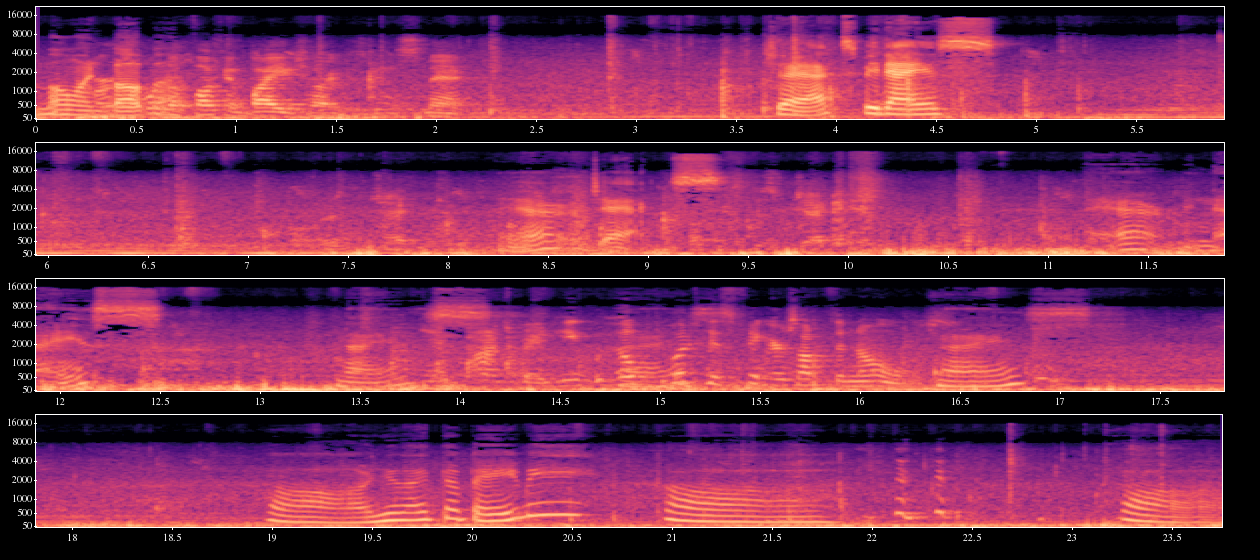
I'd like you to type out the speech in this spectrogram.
Mo and First one to Bubba. fucking bite each other is gonna smack. Jax, be nice. Oh, there's the jack. There, Jax. Just jack it. There, be nice. Yeah, Nice. He, he'll put his fingers up the nose. Nice. Oh, you like the baby? Oh. Oh.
